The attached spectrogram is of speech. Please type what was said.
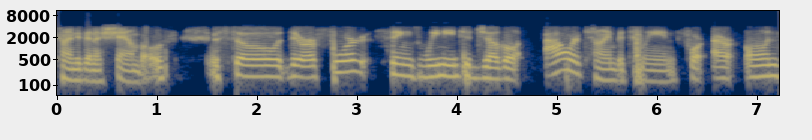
kind of in a shambles. So there are four things we need to juggle our time between for our own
